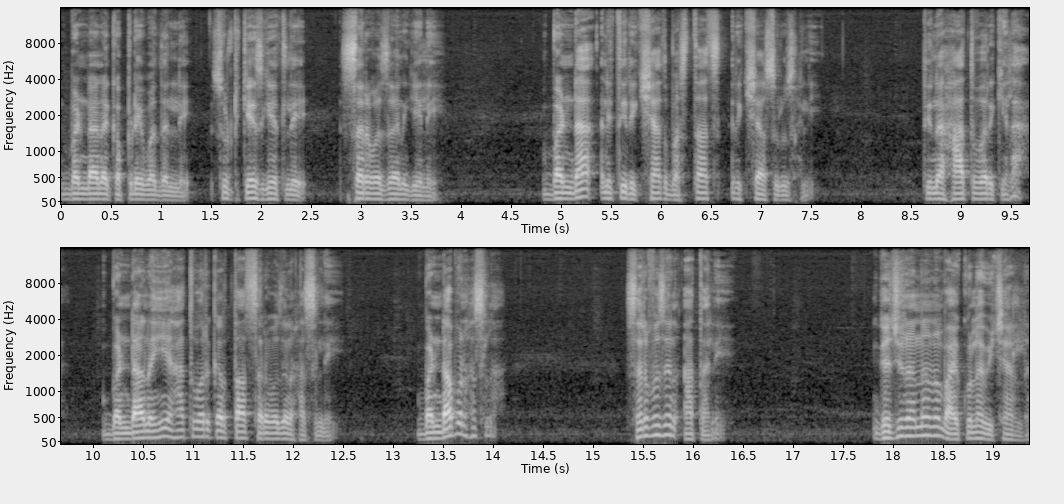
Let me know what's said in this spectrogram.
बंडानं कपडे बदलले. सुटकेस घेतले. सर्वजण गेले. बंडा आणि ती रिक्षात बसताच रिक्षा सुरू झाली. तिनं हात वर केला. बंडानंही हात वर करताच सर्वजण हसले. बंडा पण हसला. सर्वजण आत आले. गजुनानं बायकोला विचारलं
